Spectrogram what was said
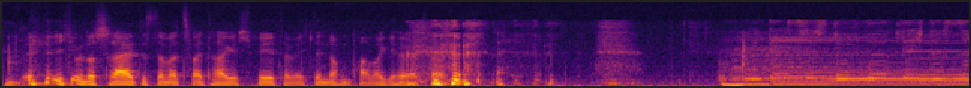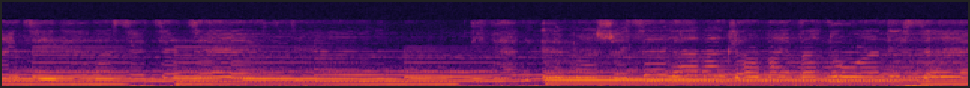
Ich unterschreibe das dann mal zwei Tage später, wenn ich den noch ein paar Mal gehört habe. glaub einfach nur an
